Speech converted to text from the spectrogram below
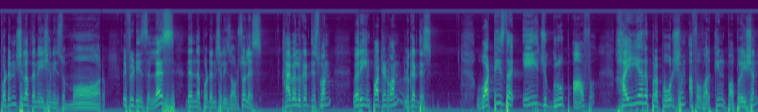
potential of the nation is more. If it is less then the potential is also less. Have a look at this one. Very important one. Look at this. What is the age group of higher proportion of a working population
